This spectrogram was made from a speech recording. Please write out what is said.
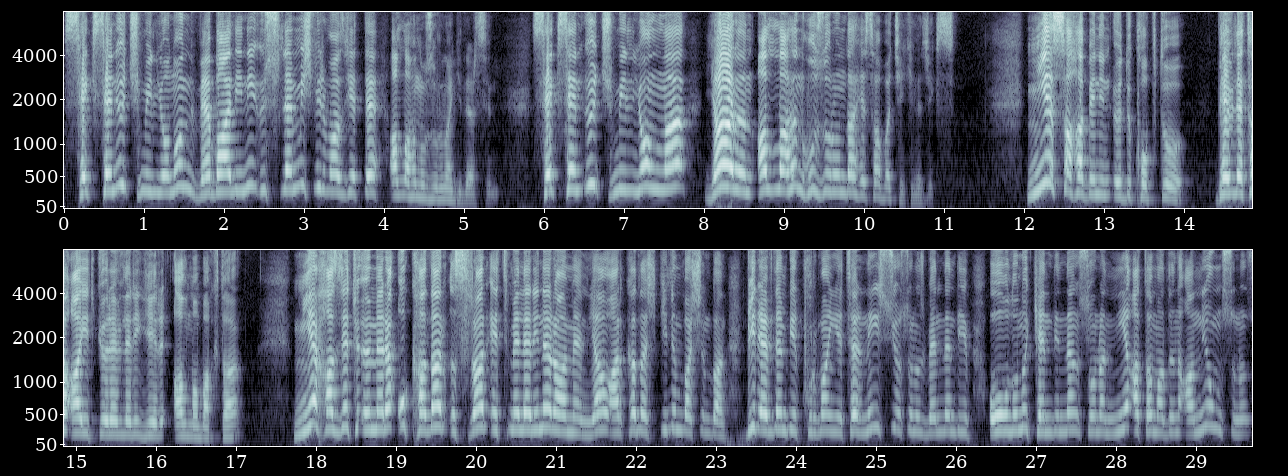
83 milyonun vebalini üstlenmiş bir vaziyette Allah'ın huzuruna gidersin. 83 milyonla yarın Allah'ın huzurunda hesaba çekileceksin. Niye sahabenin ödü koptu? Devlete ait görevleri yer almamakta. Niye Hazreti Ömer'e o kadar ısrar etmelerine rağmen ya arkadaş gidin başımdan bir evden bir kurban yeter ne istiyorsunuz benden deyip oğlunu kendinden sonra niye atamadığını anlıyor musunuz?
